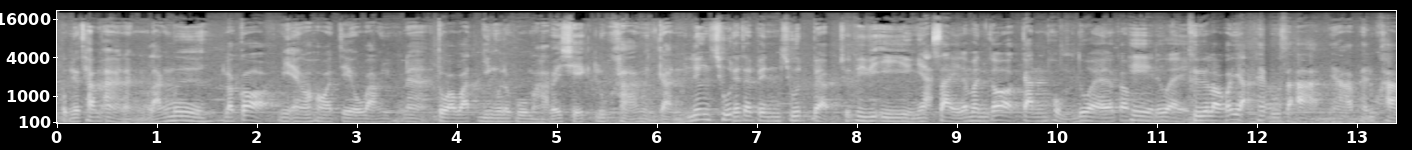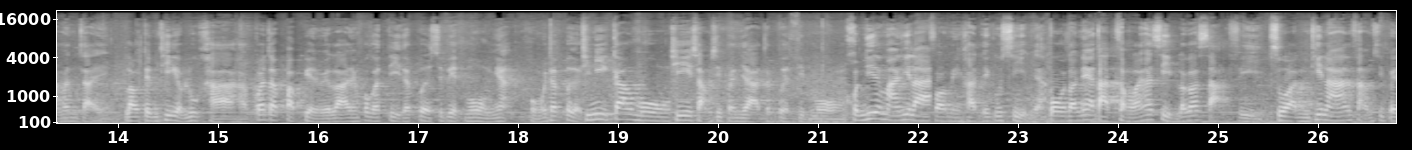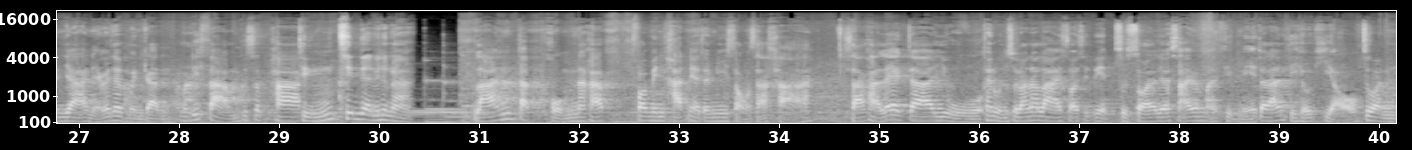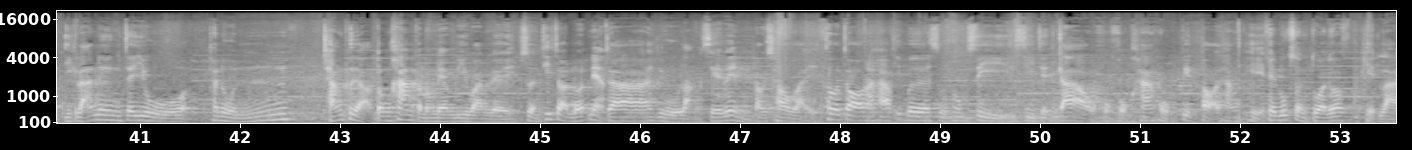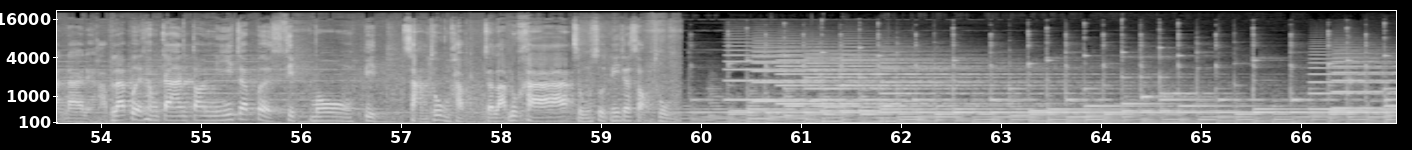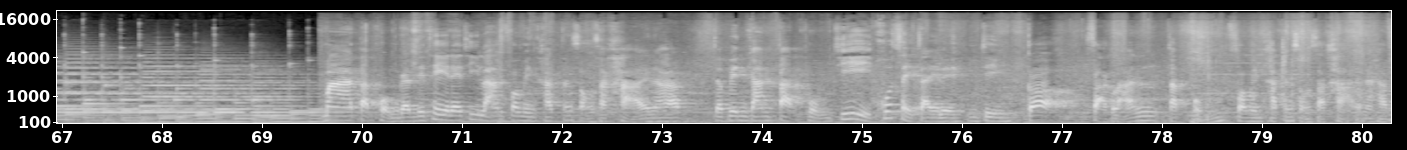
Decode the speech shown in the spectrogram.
ผมจะทำอ่างล้างมือ แล้วก็มีแอลกอฮอล์เจลวางอยู่ข้างหน้า ตัววัดยิงอุณหภูมิอะครับไว้เช็คลูกค้าเหมือนกัน เรื่องชุดก็จะเป็นชุดแบบชุด PPE อย่างเงี้ยใส่แล้วมันก็กันผมด้วยแล้วก็เท่ด้วย คือเราก็อยากให้ดูสะอาดเนี่ยครับให้ลูกค้ามั่นใจ เราเต็มที่กับลูกค้าครับก็จะปรับเปลี่ยนเวลาอย่างปกติจะเปิด 11 โมงเนี่ยผมก็จะเปิดที่นี่ 9 โมงที่ 30 ปัญญาจะเปิด 10 โมง คนที่จะมาที่ร้าน f o r m i n Cut Exclusive เนี่ยโปรตอนเนี้ยตัด 250 แล้วก็สระฟรีส่วนที่ร้าน 30 ปัญญาเนี่ยก็จะเหมือนกันวันที่3 พฤษภาถึงสิ้นเดือนมิถุนา ร้านตัดผมนะครับฟอร์เมนคัตเนี่ยจะมี 2 สาขา สาขาแรกจะอยู่ถนนสุรนารายซอย 11 สุดซอยเลี้ยวซ้ายประมาณ 10 เมตรจะร้านสีเขียวๆ ส่วนอีกร้านหนึ่งจะอยู่ถนนช้างเผือกตรงข้ามกับโรงแรม B1 เลย ส่วนที่จอดรถเนี่ยจะอยู่หลังเซเว่นเราเช่าไว้ โทรจองนะครับ ที่เบอร์ 0644796656 ติดต่อทางเพจ Facebook ส่วนตัวหรือว่าเพจร้านได้เลยครับ และเปิดทำการตอนนี้จะเปิด 10 โมง ปิด 3 ทุ่มครับ จะรับลูกค้าสูงสุดนี่จะ 2 ทุ่ม ตัดผมกันเท่ๆได้ที่ร้านฟอร์เมนคัตทั้งสองสาขาเลยนะครับ จะเป็นการตัดผมที่โคตรใส่ใจเลยจริง ๆ ก็ฝากร้านตัดผมฟอร์เมนคัตทั้งสองสาขาเลยนะครับ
